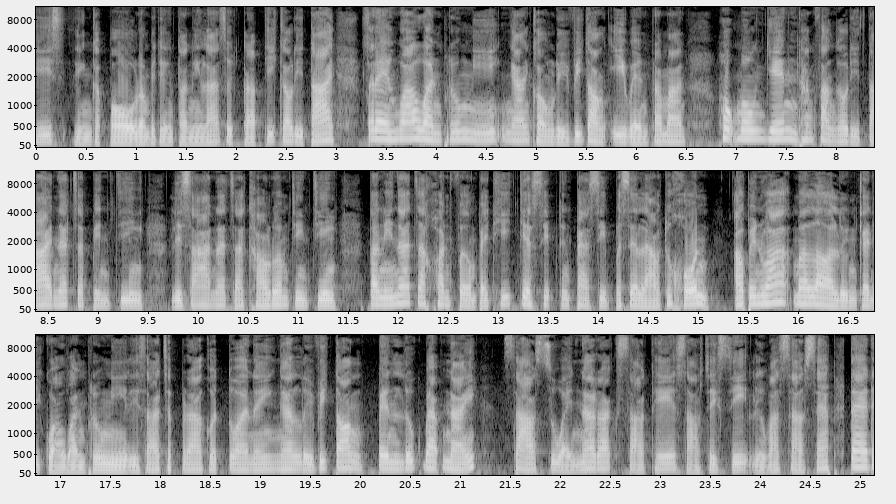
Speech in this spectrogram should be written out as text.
ที่สิงคโปร์รวมไปถึงตอนนี้ล่าสุดกลับที่เกาหลีใต้ แสดงว่าวันพรุ่งนี้งานของหลุยส์วิตตองอีเวนต์ประมาณ 6 โมงเย็นทางฝั่งเกาหลีใต้น่าจะเป็นจริงลิซ่าน่าจะเข้าร่วมจริง ๆ ตอนนี้น่าจะคอนเฟิร์มไปที่ 70-80%แล้วทุกคนเอาเป็นว่ามารอลุ้นกันดีกว่าวันพรุ่งนี้ลิซ่าจะปรากฏตัวในงานหลุยส์วิตตองเป็นลุคแบบไหน สาวสวยน่ารักสาวเท่สาวเซ็กซี่หรือว่าสาวแซบแต่ใ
